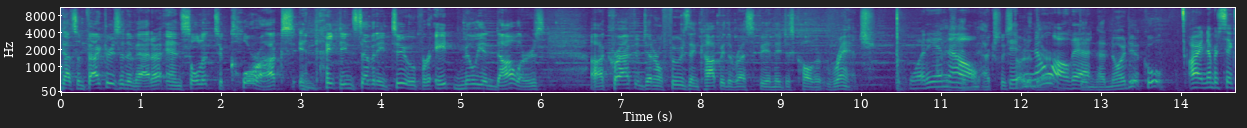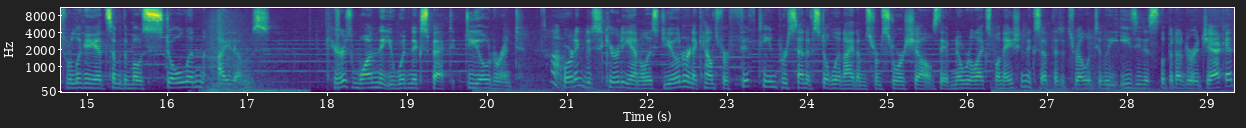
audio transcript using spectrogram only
got some factories in Nevada, and sold it to Clorox in 1972 for $8 million. Uh, Kraft and General Foods then copied the recipe and they just called it ranch. What do you I know? Didn't actually Didn't started know there. all that. Didn't, had no idea. Cool. All right, number six, we're looking at some of the most stolen items. Here's one that you wouldn't expect deodorant. According to security analysts, deodorant accounts for 15% of stolen items from store shelves. They have no real explanation except that it's relatively easy to slip it under a jacket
